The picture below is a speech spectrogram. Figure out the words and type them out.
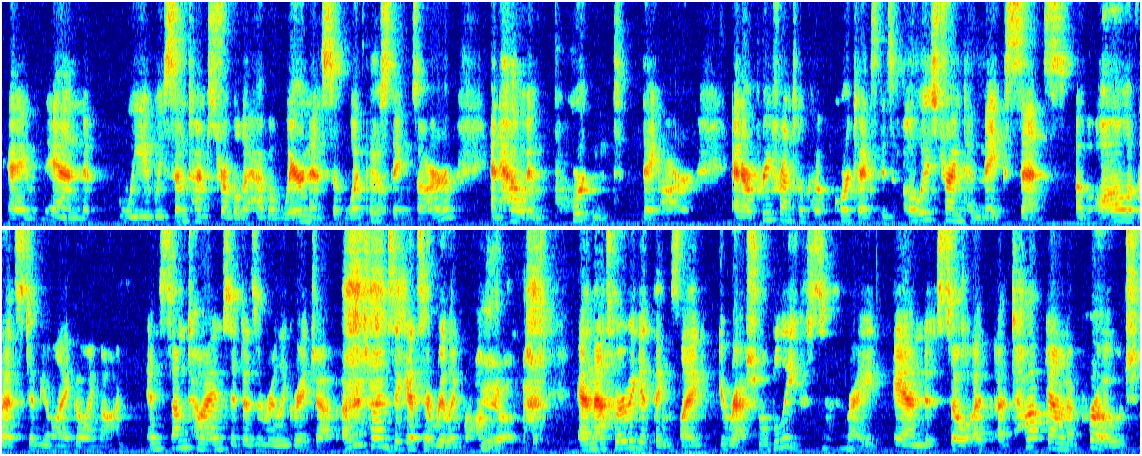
Okay. And we, we sometimes struggle to have awareness of what those yeah. things are and how important they are. And our prefrontal co- cortex is always trying to make sense of all of that stimuli going on. And sometimes it does a really great job. Other times it gets it really wrong. Yeah. And that's where we get things like irrational beliefs, right? And so a, a top down approach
